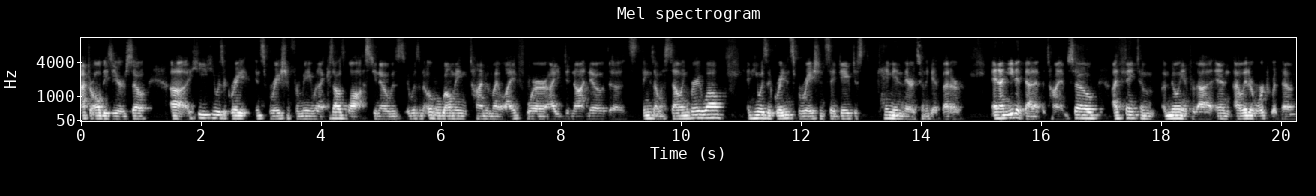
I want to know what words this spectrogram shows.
after all these years. So. Uh, he he was a great inspiration for me when I because I was lost. You know, it was it was an overwhelming time in my life where I did not know the things I was selling very well, and he was a great inspiration. Say, Dave, just hang in there; it's going to get better and I needed that at the time. So I thanked him a million for that, and I later worked with him,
